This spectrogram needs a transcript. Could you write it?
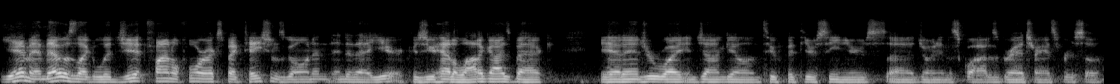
yeah, man, that was like legit Final Four expectations going in, into that year because you had a lot of guys back. you had Andrew White and John Gillon, two fifth year seniors, uh, joining the squad as grad transfers. So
